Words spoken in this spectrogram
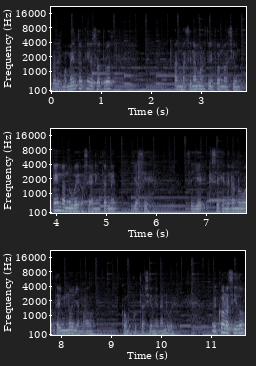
Pero el momento en que nosotros almacenamos nuestra información en la nube, o sea en internet, ya se, se, genera un nuevo término llamado computación en la nube, muy conocido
